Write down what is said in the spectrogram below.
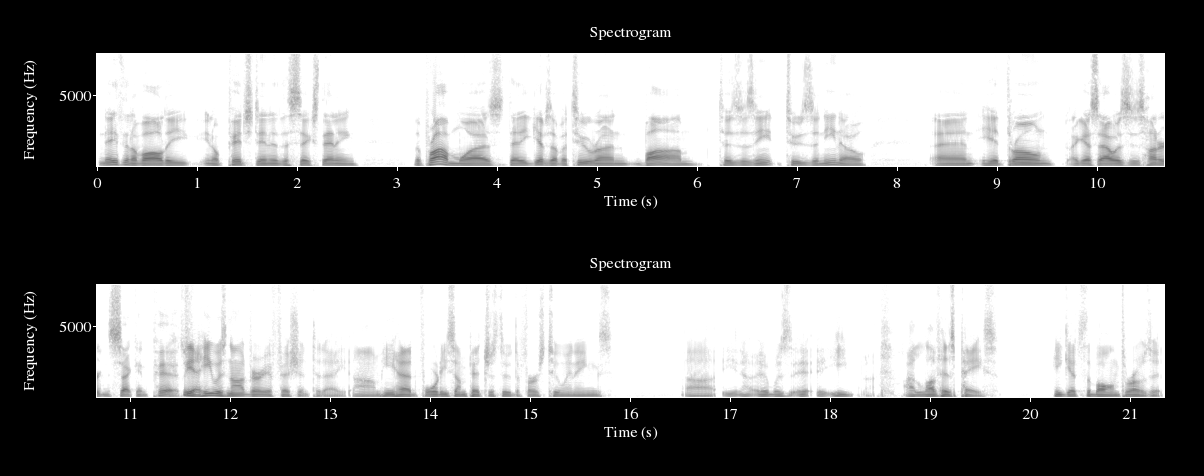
Nathan Eovaldi, you know, pitched into the sixth inning. The problem was that he gives up a two run bomb to to Zunino, and he had thrown. I guess that was his 102nd pitch. Yeah, he was not very efficient today. Um, he had 40 some pitches through the first two innings. Uh, you know, it was it, it, he. I love his pace. He gets the ball and throws it,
